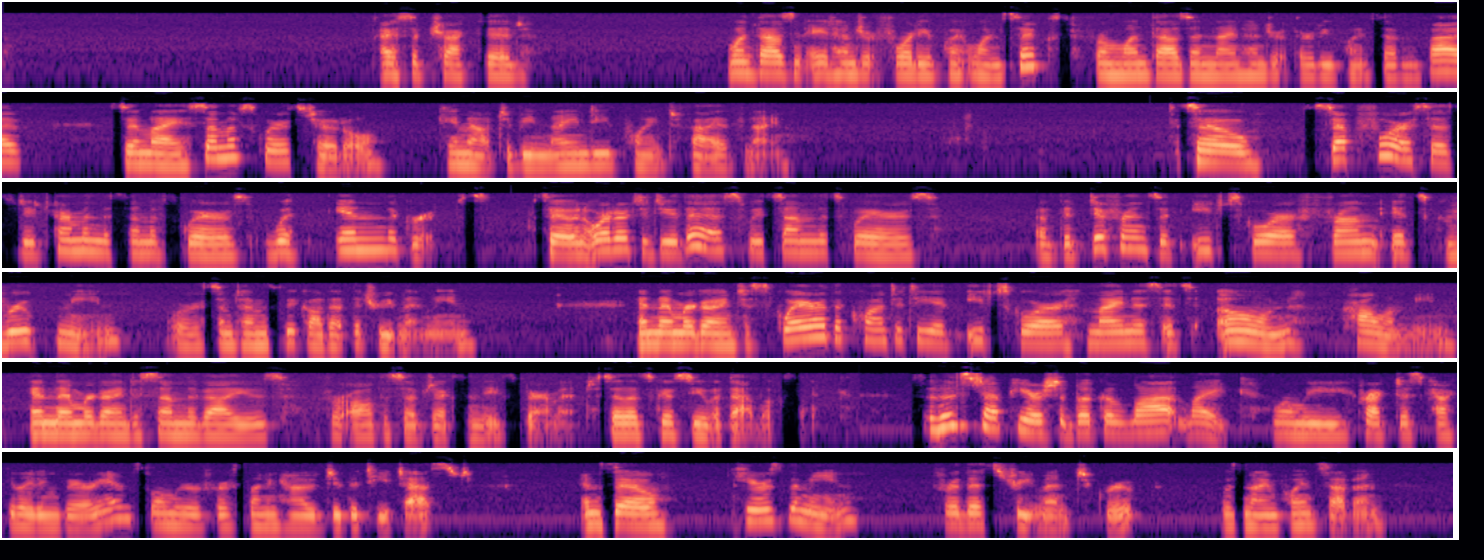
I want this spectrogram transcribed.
I subtracted 1,840.16 from 1,930.75. So my sum of squares total came out to be 90.59. So step four says to determine the sum of squares within the groups. So in order to do this, we sum the squares of the difference of each score from its group mean, or sometimes we call that the treatment mean. And then we're going to square the quantity of each score minus its own column mean. And then we're going to sum the values for all the subjects in the experiment. So let's go see what that looks like. So this step here should look a lot like when we practiced calculating variance when we were first learning how to do the t-test. And so here's the mean for this treatment group was 9.7,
